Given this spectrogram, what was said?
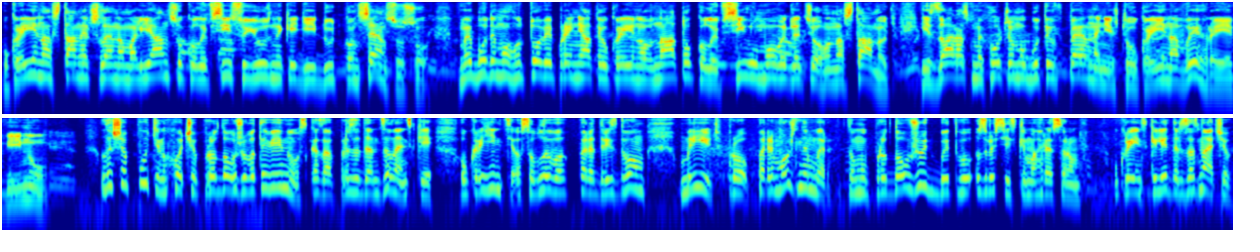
Україна стане членом альянсу, коли всі союзники дійдуть консенсусу. Ми будемо готові прийняти Україну в НАТО, коли всі умови для цього настануть. І зараз ми хочемо бути впевнені, що Україна виграє війну. Лише Путін хоче продовжувати війну, сказав президент Зеленський. Українці, особливо перед Різдвом, мріють про переможний мир, тому продовжують битву з російським агресором. Український лідер зазначив,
